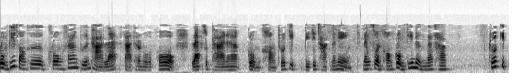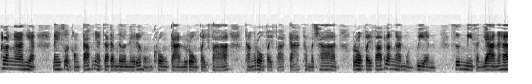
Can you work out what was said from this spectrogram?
กลุ่มที่ 2 คือ โครงสร้างพื้นฐานและสาธารณูปโภค และสุดท้ายนะฮะกลุ่มของธุรกิจดิจิทัลนั่นเอง ในส่วนของกลุ่มที่1นะครับ ธุรกิจพลังงานเนี่ย ในส่วนของกัฟเนี่ยจะดำเนินในเรื่องของโครงการโรงไฟฟ้า ทั้งโรงไฟฟ้าก๊าซธรรมชาติ โรงไฟฟ้าพลังงานหมุนเวียน ซึ่งมีสัญญาณนะฮะ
